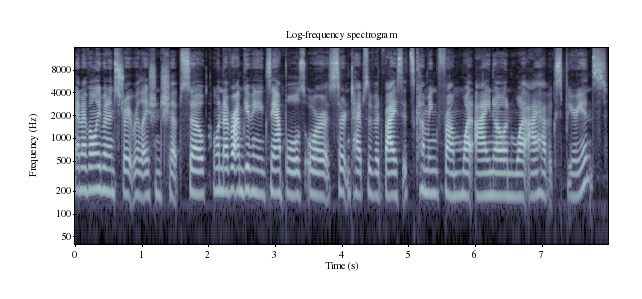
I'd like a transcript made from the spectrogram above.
and I've only been in straight relationships. So whenever I'm giving examples or certain types of advice, it's coming from what I know and what I have experienced.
